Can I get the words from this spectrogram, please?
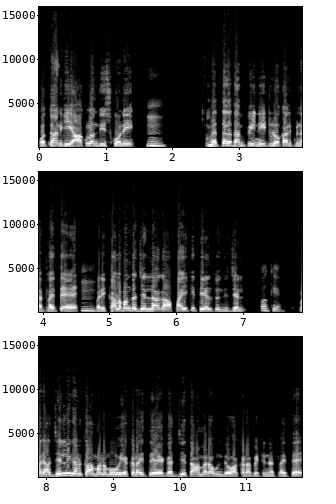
మొత్తానికి ఆకులను తీసుకొని. మెత్తగా దంపి నీటిలో కలిపినట్లయితే మరి కలబంద జెల్ లాగా పైకి తేలుతుంది జెల్. ఓకే. మరి ఆ జెల్ని గనక మనము ఎక్కడైతే గజ్జి తామర ఉందో అక్కడ పెట్టినట్లయితే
